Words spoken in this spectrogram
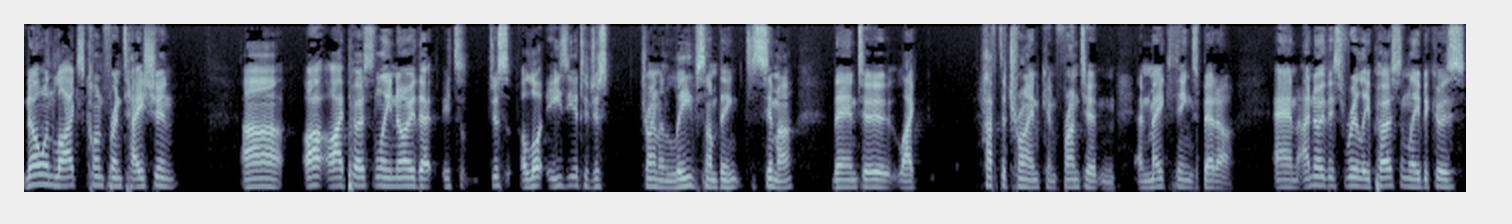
No one likes confrontation. Uh, I, I, personally know that it's just a lot easier to just try and leave something to simmer than to like have to try and confront it and, and make things better. And I know this really personally because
